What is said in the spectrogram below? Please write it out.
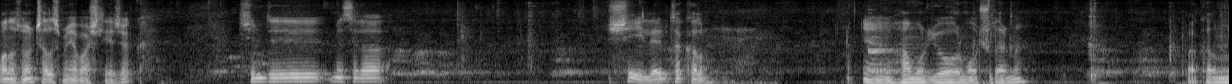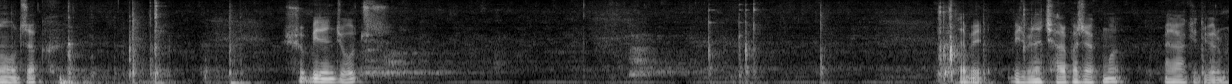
Ondan sonra çalışmaya başlayacak. Şimdi mesela şeyleri bir takalım. Ee, hamur yoğurma uçlarını. Bakalım ne olacak. Şu birinci uç. Tabi birbirine çarpacak mı merak ediyorum.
